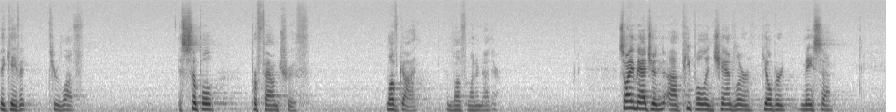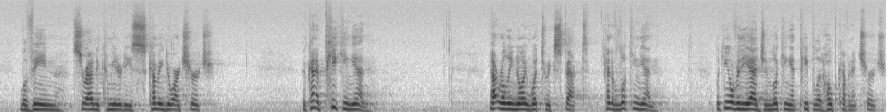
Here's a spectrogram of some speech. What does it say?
They gave it through love. The simple, profound truth love God and love one another. So I imagine uh, people in Chandler, Gilbert, Mesa, Laveen, surrounding communities coming to our church. They're kind of peeking in, not really knowing what to expect, kind of looking in, looking over the edge and looking at people at Hope Covenant Church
